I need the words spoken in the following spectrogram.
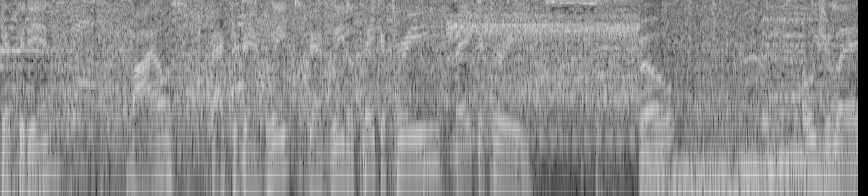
Gets it in. Miles back to VanVleet. Van Vliet will take a three, make a three. Bro, Ogilvy,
